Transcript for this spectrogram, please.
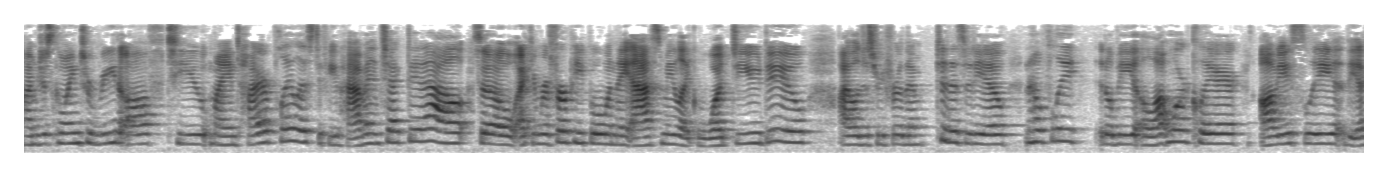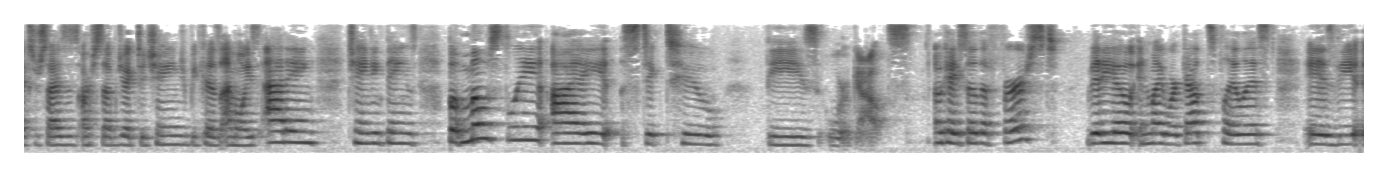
I'm just going to read off to you my entire playlist if you haven't checked it out. So I can refer people when they ask me like, what do you do? I will just refer them to this video and hopefully it'll be a lot more clear. Obviously the exercises are subject to change because I'm always adding, changing things, but mostly I stick to these workouts. Okay, so the first video in my workouts playlist is the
